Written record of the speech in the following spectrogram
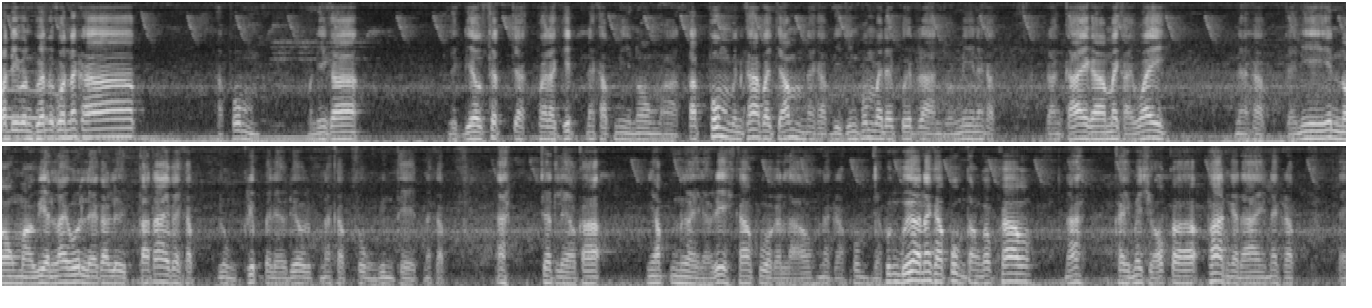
วัสดีเพื่อนๆทุกคนนะครับครับผมวันนี้ก็เด็กเดียวเสร็จจากภารกิจนะครับ มีน้องมาตัดผมเป็นค่าประจำนะครับจริงๆผมไม่ได้เปิดร้านตรงนี้นะครับร่างกายก็ไม่ขายไว้นะครับ แต่นี่น้องมาเวียนไล่วนเลยก็เลยตัดได้ไปครับลงคลิปไปแล้วเดียวนะครับ ส่งวินเทจนะครับอะเสร็จแล้วก็ยับเหนื่อยแล้วดิข้าวครัวกันแล้วนะครับผมอย่าเพิ่งเบื่อนะครับผมทำกับข้าวนะใครไม่ชอบก็พลาดก็ได้นะครับ แต่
